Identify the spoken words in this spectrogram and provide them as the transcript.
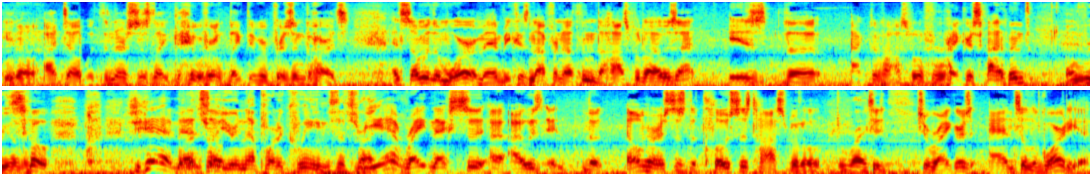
you know, I dealt with the nurses like they were like they were prison guards, and some of them were man. Because not for nothing, the hospital I was at is the active hospital for Rikers Island. Oh, really? So, yeah, man. Well, that's so, right. You're in that part of Queens. That's right. yeah, right next to. I, I was in, the Elmhurst is the closest hospital to Rikers. to Rikers and to LaGuardia.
